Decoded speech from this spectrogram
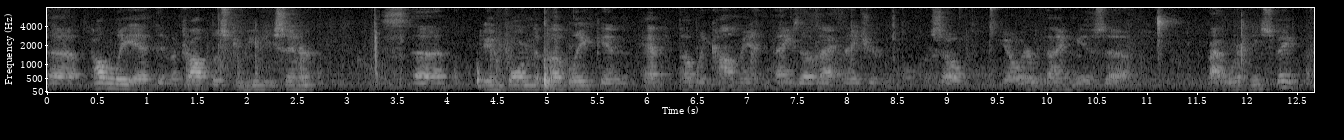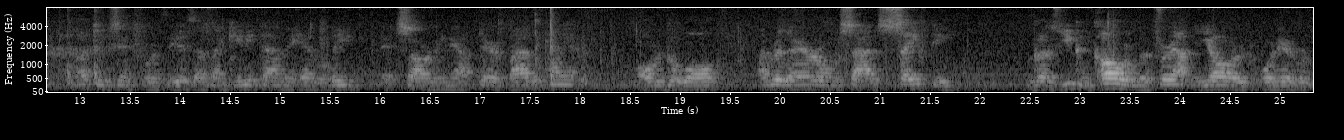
uh, probably at the Metropolis Community Center, uh, to inform the public and have public comment and things of that nature. So, you know, everything is, uh, right where it needs to be. My two cents worth is, I think anytime they have a leak that's soldering out there by the plant, ought to go off. I'd rather err on the side of safety, because you can call them if they're out in the yard or whatever,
